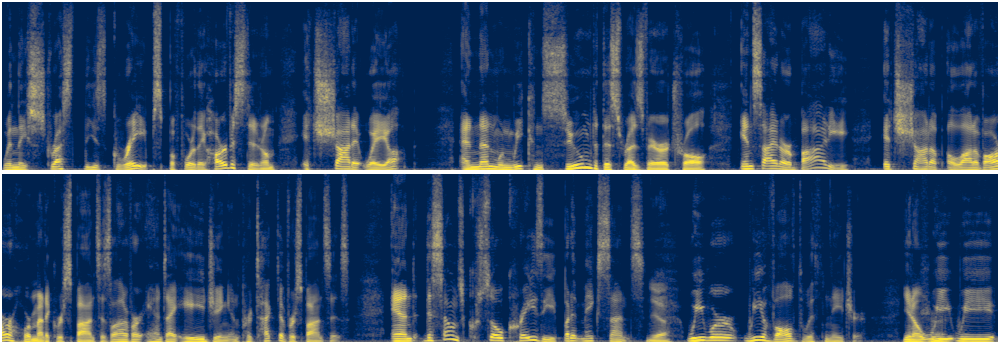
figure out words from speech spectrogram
When they stressed these grapes before they harvested them, it shot it way up. And then when we consumed this resveratrol inside our body, it shot up a lot of our hormetic responses, a lot of our anti aging and protective responses. And this sounds so crazy, but it makes sense. Yeah. We were, we evolved with nature. You know, we, we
